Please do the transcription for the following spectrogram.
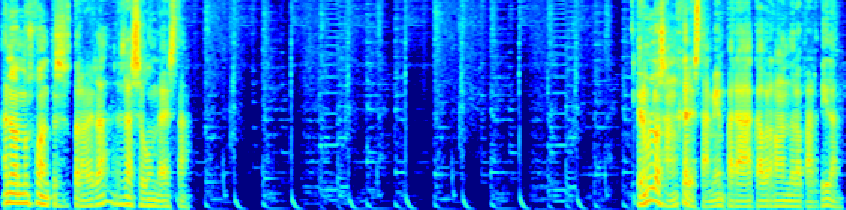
Ah, no, hemos jugado antes otra, ¿verdad? Es la segunda esta. Tenemos los ángeles también para acabar ganando la partida.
